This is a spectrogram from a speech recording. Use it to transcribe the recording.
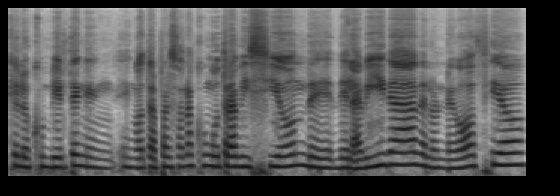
que los convierten en, en otras personas con otra visión de, de la vida, de los negocios.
